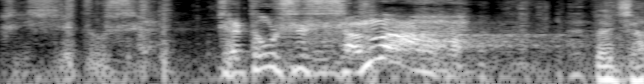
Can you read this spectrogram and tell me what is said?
这些都是，这都是什么？文生，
